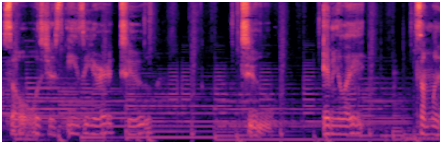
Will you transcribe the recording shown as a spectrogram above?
So it was just easier to to emulate someone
